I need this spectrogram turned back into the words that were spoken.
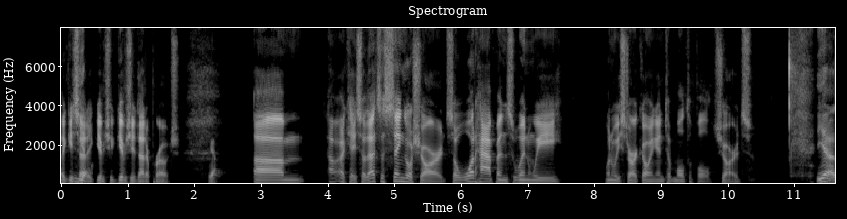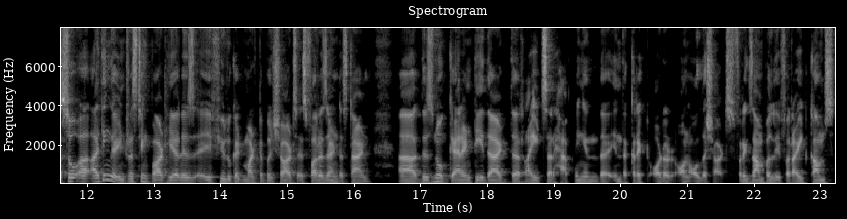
like you said, Yeah. it gives you gives you that approach. Yeah. Um. Okay, so that's a single shard. So what happens when we when we start going into multiple shards? Yeah, so uh, I think the interesting part here is if you look at multiple shards, as far as I understand, uh, there's no guarantee that the writes are happening in the in the correct order on all the shards. For example, if a write comes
